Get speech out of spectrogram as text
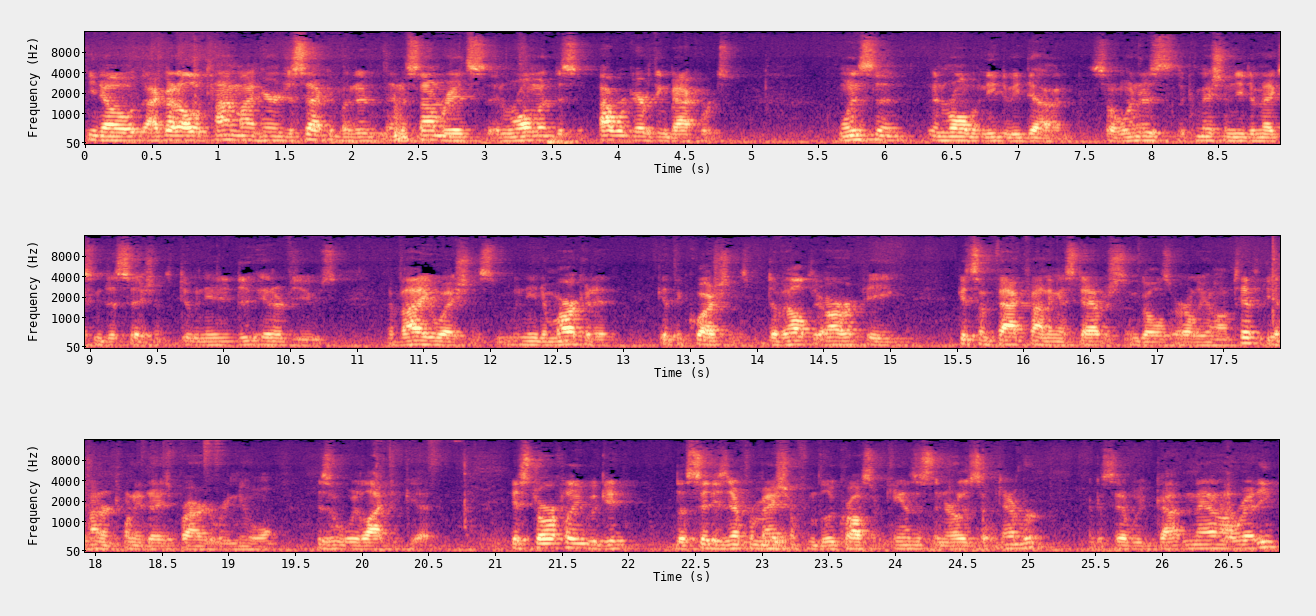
you know, I got all the timeline here in just a second, but in, in a summary, it's enrollment. I work everything backwards. When's the enrollment need to be done? So when does the commission need to make some decisions? Do we need to do interviews, evaluations? We need to market it, get the questions, develop the RFP, get some fact finding, establish some goals early on. Typically 120 days prior to renewal is what we like to get. Historically, we get the city's information from Blue Cross of Kansas in early September. Like I said, we've gotten that already.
